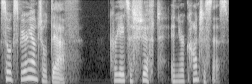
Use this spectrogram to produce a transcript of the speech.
So, experiential death creates a shift in your consciousness,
